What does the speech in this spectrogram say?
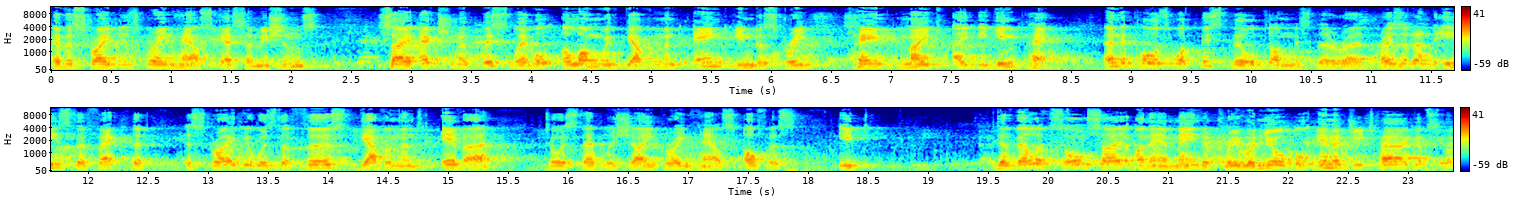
of Australia's greenhouse gas emissions, so action at this level, along with government and industry, can make a big impact. And of course what this builds on, Mr uh, President, is the fact that Australia was the first government ever to establish a greenhouse office. It develops also on our mandatory renewable energy targets, the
